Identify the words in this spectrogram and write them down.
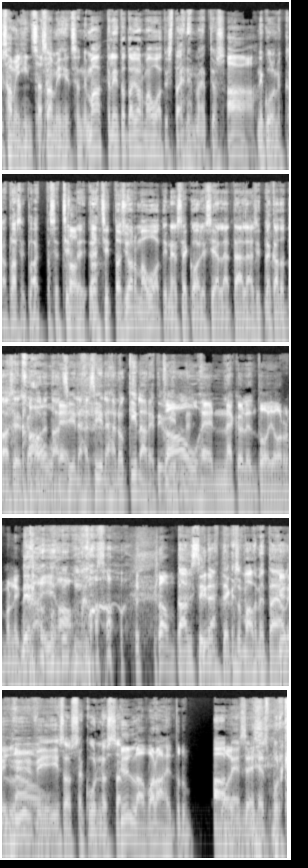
Sami Hintsanen. Sami Hintsan. Mä ajattelin tota Jorma Uotista enemmän, että jos Aa. ne kulmikkaat lasit laittaisi. Että sitten, et sit olisi Jorma Uotinen sekoili siellä ja täällä ja sitten me katsotaan seiskaan ja todetaan, että siinähän, siinähän on kinaretin Ville. Kauheen näköinen tuo Jorma nykyään. Ihan kauhean. Tanssitähteikäs valmentaja oli Kyllä on. hyvin isossa kunnossa. Kyllä on varahentunut. ABC Hesburg.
